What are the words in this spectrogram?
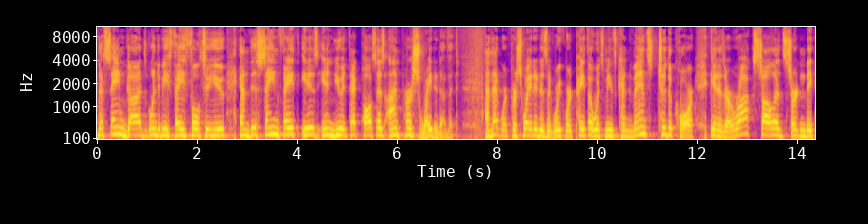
the same God's going to be faithful to you. And this same faith is in you. In fact, Paul says, I'm persuaded of it. And that word persuaded is the Greek word peitho, which means convinced to the core. It is a rock solid certainty.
